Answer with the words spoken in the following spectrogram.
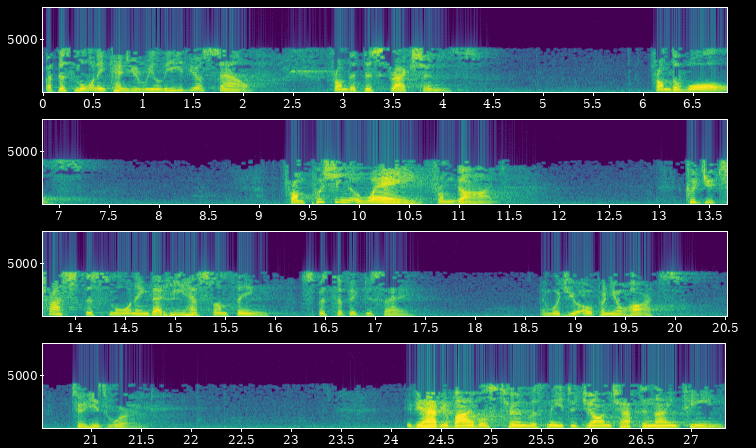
But this morning, can you relieve yourself from the distractions, from the walls, from pushing away from God? Could you trust this morning that He has something specific to say? And would you open your hearts to His Word? If you have your Bibles, turn with me to John chapter 19.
